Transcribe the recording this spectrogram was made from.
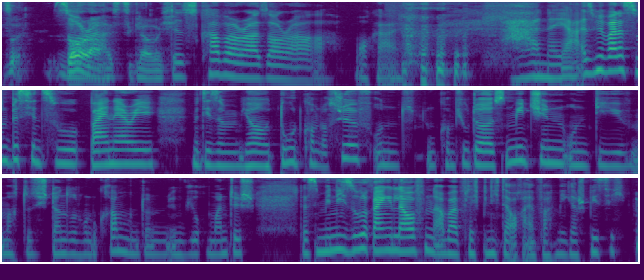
So, Zora Zora. heißt sie, glaube ich. Discoverer Zora. Okay. ah, naja, also mir war das so ein bisschen zu binary mit diesem, ja, Dude kommt aufs Schiff und ein Computer ist ein Mädchen und die machte sich dann so ein Hologramm und dann irgendwie romantisch. Das ist mir nie so reingelaufen, aber vielleicht bin ich da auch einfach mega spießig.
